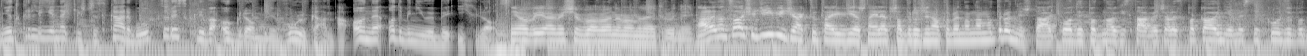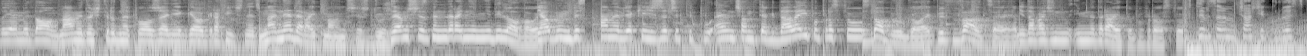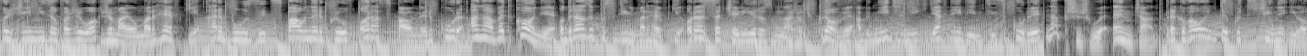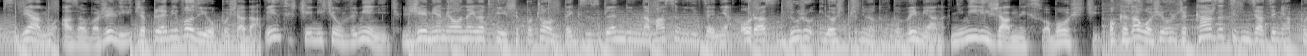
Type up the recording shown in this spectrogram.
Nie odkryli jednak jeszcze skarbów, które skrywa ogromny wulkan, a one odmieniłyby ich los. Nie obijajmy się w bawełnę, mamy najtrudniej. Ale no co się dziwić, jak tutaj wiesz, najlepsza drużyna to będą nam utrudniać, tak? Kłody pod nogi stawiać, ale spokojnie, my z tych kłód wybudujemy dom. Mamy dość trudne położenie geograficzne. Na netherite mamy przecież dużo. Ja bym się z netherite nie, nie dealował. Miałbym wystany w jakieś rzeczy typu enchant i tak dalej i po prostu zdobył go, jakby w walce. Nie dawać im, im netherite'u po prostu. W tym samym czasie Królestwo Ziemi zauważyło, że mają marchewki, arbuzy, spawner krów oraz spawner kur, a nawet konie. Od razu posadzili marchewki oraz zaczęli rozmnażać krowy, aby mieć z nich jak najwięcej skóry na przyszły enchant. Brakowało im tylko trzciny i obsydianu, a zauważyli, że plemię wody ją posiada, więc chcieli się wymienić. Ziemia miała najłatwiejszy początek ze względu na masę jedzenia oraz dużą ilość przedmiotów do wymian. Nie mieli żadnych słabości. Okazało się, że każda cywilizacja miała po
